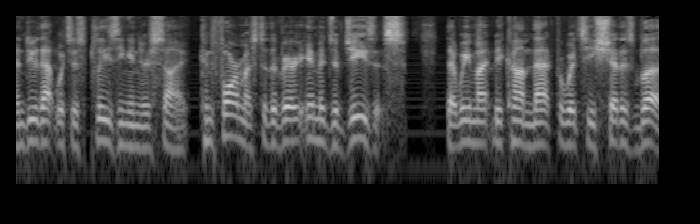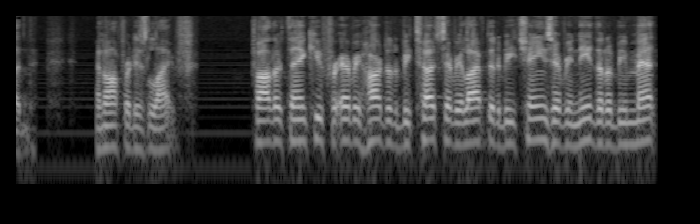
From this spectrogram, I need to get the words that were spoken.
and do that which is pleasing in your sight. Conform us to the very image of Jesus, that we might become that for which he shed his blood and offered his life. Father, thank you for every heart that will be touched, every life that will be changed, every need that will be met.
